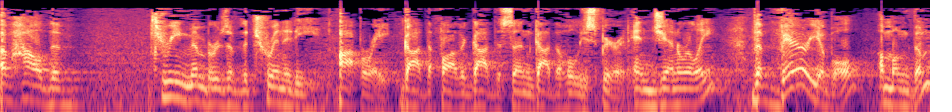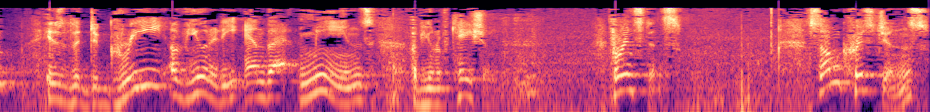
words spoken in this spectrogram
of how the three members of the Trinity operate God the Father, God the Son, God the Holy Spirit. And generally, the variable among them is the degree of unity and that means of unification. For instance, some Christians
